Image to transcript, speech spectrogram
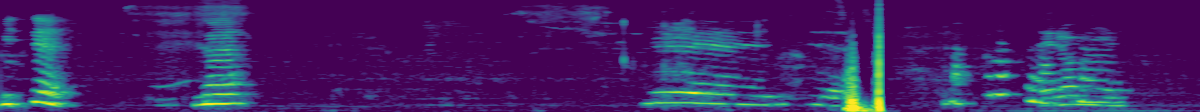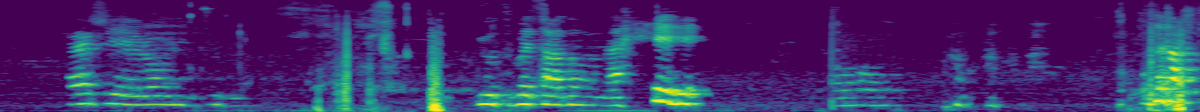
Bitti. Ne? Yeee, bitti. Eromi. Her şey Eromi çocuğu. YouTube hesabım var. Gıdak,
